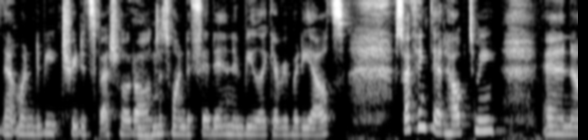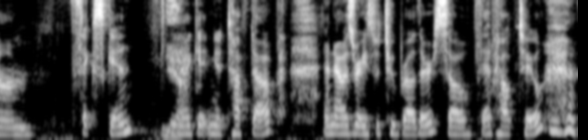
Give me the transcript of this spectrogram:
not wanting to be treated special at all, just wanted to fit in and be like everybody else. So I think that helped me. And um, thick skin, you Yeah. know, getting you toughed up. And I was raised with two brothers, so that helped too.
